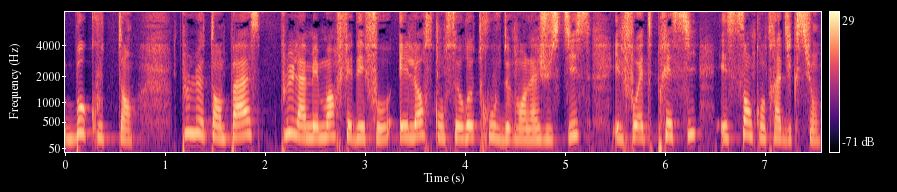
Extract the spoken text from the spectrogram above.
beaucoup de temps. Plus le temps passe, plus la mémoire fait défaut, et lorsqu'on se retrouve devant la justice, il faut être précis et sans contradiction.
